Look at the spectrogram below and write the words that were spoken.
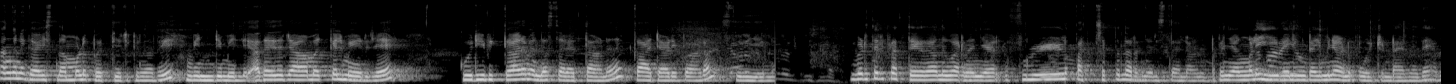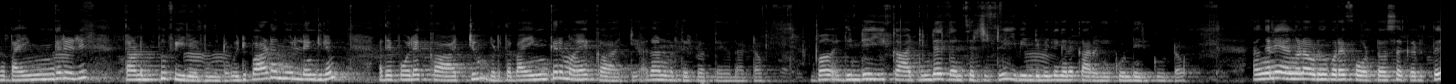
അങ്ങനെ ഗൈസ് നമ്മളിപ്പോൾ എത്തിയിരിക്കുന്നത് വിൻഡ് മില്ല് അതായത് രാമക്കൽ മേടിലെ കുരുവിക്കാനം എന്ന സ്ഥലത്താണ് കാറ്റാടിപ്പാടം സ്ഥിതി ചെയ്യുന്നത്. ഇവിടുത്തെ ഒരു പ്രത്യേകത എന്ന് പറഞ്ഞു കഴിഞ്ഞാൽ ഫുള്ള് പച്ചപ്പ് നിറഞ്ഞൊരു സ്ഥലമാണ് അപ്പോൾ ഞങ്ങൾ ഈവനിങ് ടൈമിനാണ് പോയിട്ടുണ്ടായിരുന്നത്. അപ്പോൾ ഭയങ്കര ഒരു തണുപ്പ് ഫീൽ ചെയ്തിട്ടുണ്ട് ഒരുപാടൊന്നും ഇല്ലെങ്കിലും അതേപോലെ കാറ്റും ഇവിടുത്തെ ഭയങ്കരമായ കാറ്റ്. അതാണ് ഇവിടുത്തെ ഒരു പ്രത്യേകത കേട്ടോ. അപ്പോൾ ഇതിന്റെ ഈ കാറ്റിന്റെ ഇതനുസരിച്ചിട്ട് ഈ വിൻഡ് മില്ല് ഇങ്ങനെ കറങ്ങിക്കൊണ്ടിരിക്കും കേട്ടോ. അങ്ങനെ ഞങ്ങൾ അവിടുന്ന് കുറേ ഫോട്ടോസൊക്കെ എടുത്ത്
